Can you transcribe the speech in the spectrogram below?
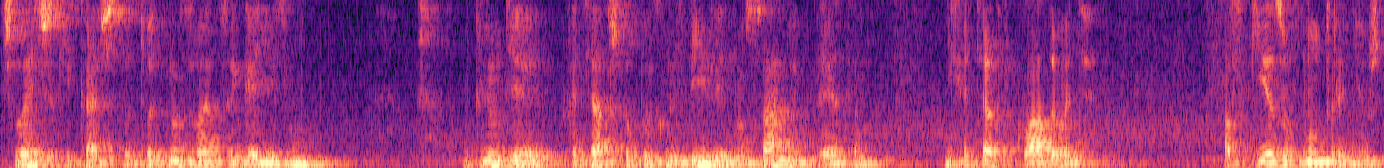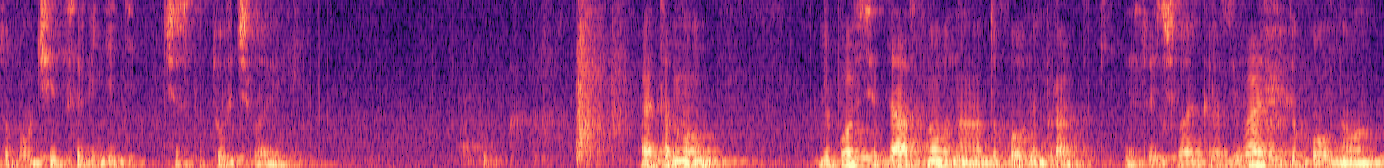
человеческие качества, то это называется эгоизмом. Вот люди хотят, чтобы их любили, но сами при этом не хотят вкладывать аскезу внутреннюю, чтобы учиться видеть чистоту в человеке. Поэтому любовь всегда основана на духовной практике. Если человек развивается духовно, он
